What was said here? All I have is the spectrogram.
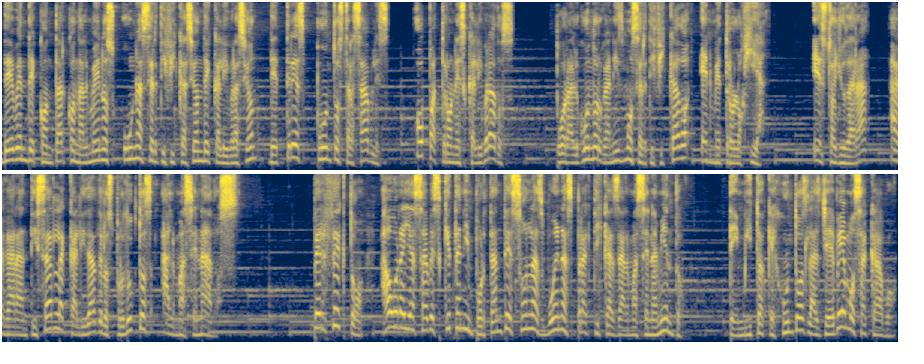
deben de contar con al menos una certificación de calibración de tres puntos trazables o patrones calibrados por algún organismo certificado en metrología. Esto ayudará a garantizar la calidad de los productos almacenados. Perfecto, ahora ya sabes qué tan importantes son las buenas prácticas de almacenamiento. Te invito a que juntos las llevemos a cabo.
